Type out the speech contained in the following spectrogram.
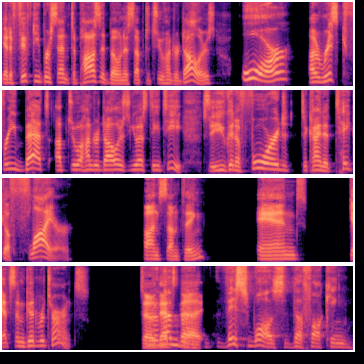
get a 50% deposit bonus up to $200 or a risk free bet up to $100 USDT. So you can afford to kind of take a flyer on something and get some good returns. So remember, that's, uh, this was the fucking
